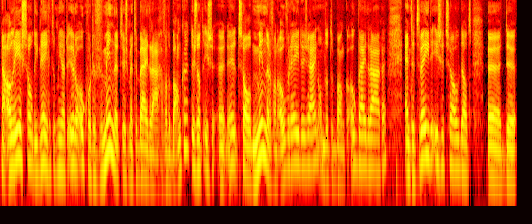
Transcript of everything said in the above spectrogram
Nou, allereerst zal die 90 miljard euro ook worden verminderd dus met de bijdrage van de banken. Dus dat is, uh, het zal minder van overheden zijn, omdat de banken ook bijdragen. En ten tweede is het zo dat de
